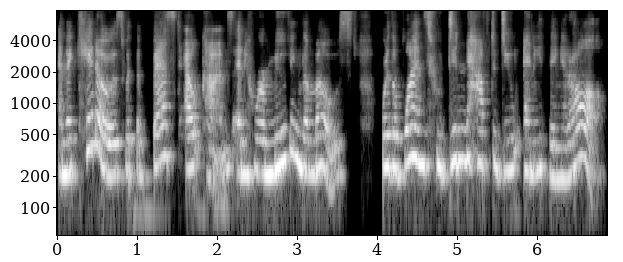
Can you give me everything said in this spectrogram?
And the kiddos with the best outcomes and who were moving the most were the ones who didn't have to do anything at all.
